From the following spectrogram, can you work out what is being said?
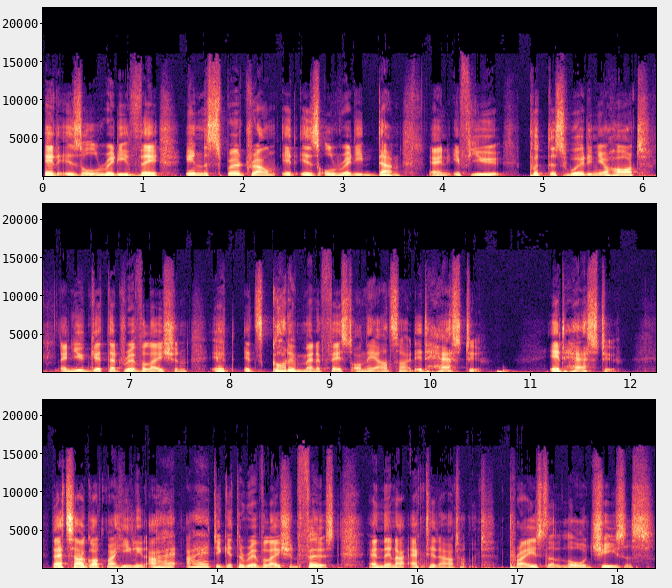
It is already there. In the spirit realm, it is already done. And if you put this word in your heart and you get that revelation, it, it's got to manifest on the outside. It has to. It has to. That's how I got my healing. I, I had to get the revelation first, and then I acted out on it. Praise the Lord Jesus.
